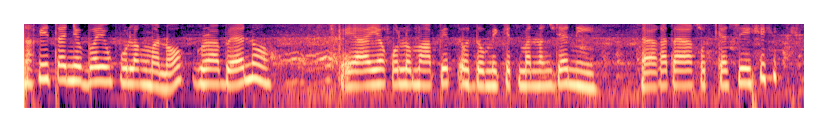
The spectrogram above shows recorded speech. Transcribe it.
Nakita nyo ba yung pulang manok? Grabe ano. Kaya ayaw ko lumapit o dumikit man lang dyan eh. Nakakatakot kasi.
